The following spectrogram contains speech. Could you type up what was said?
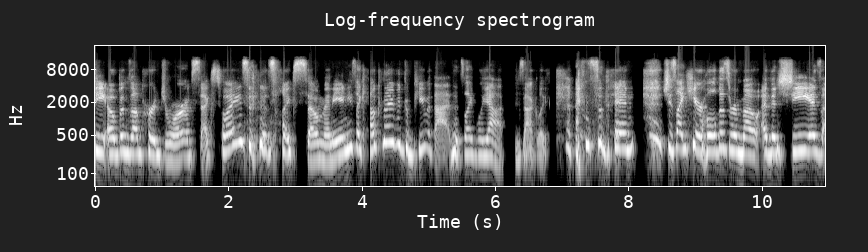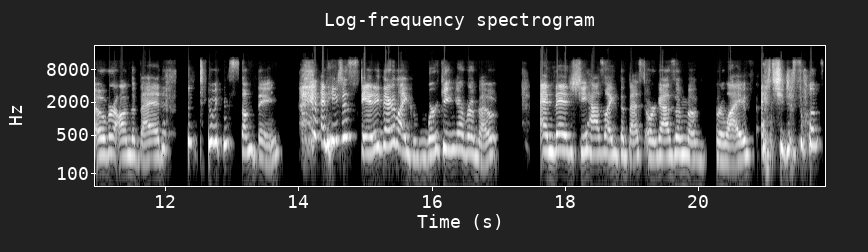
she opens up her drawer of sex toys and it's like so many and he's like how can i even compete with that and it's like well yeah exactly and so then she's like here hold this remote and then she is over on the bed doing something and he's just standing there like working a remote and then she has like the best orgasm of her life and she just wants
